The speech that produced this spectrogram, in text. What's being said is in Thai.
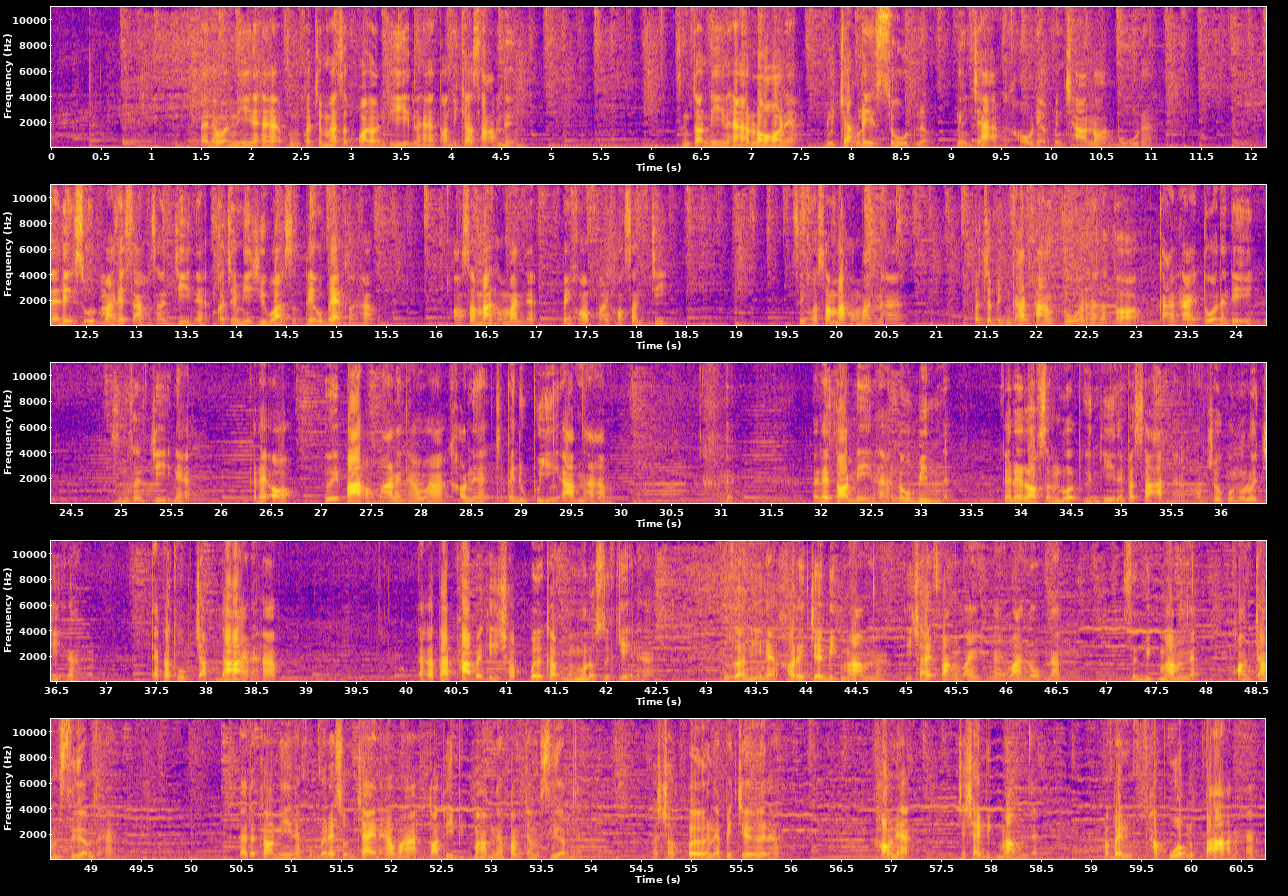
และในวันนี้นะฮะผมก็จะมาสปอยวันพีนะฮะตอนที่ 931 ซึ่งตอนนี้นะฮะรอเนี่ยรู้จักเลสสูตรนะเนื่องจากเขาเนี่ยเป็นชาวนอตบูนะและเลขสูตรหมายเลขสามของซันจิเนี่ยก็จะมีชื่อว่าสเตลแบ็กนะครับ ความสามารถของมันเนี่ยเป็นความฝันของซันจิ ซึ่งความสามารถของมันนะฮะก็จะเป็นการพางตัวนะฮะแล้วก็การหายตัวนั่นเอง ซึ่งซันจิเนี่ยก็ได้ออกเอ่ยปากออกมาเลยนะว่าเขาเนี่ยจะไปดูผู้หญิงอาบน้ำและในตอนนี้นะฮะโรบินเนี่ยก็ได้รอบสำรวจพื้นที่ในปราสาทนะของโชกุนโอโรจินะ แต่ก็ถูกจับได้นะครับแล้วก็ตัดภาพไปที่ชอปเปอร์กับโมโมโนสุเกะนะฮะ คือตอนนี้เนี่ยเขาได้เจอบิ๊กมัมนะที่ชายฝั่งไว้ในวาโนะนะ ซึ่งบิ๊กมัมเนี่ยความจำเสื่อมนะฮะแต่ตอนนี้นะผมก็ได้สนใจนะฮะว่าตอนที่บิ๊กมัมเนี่ยความจำเสื่อมเนี่ยแล้วชอปเปอร์เนี่ยไปเจอนะเขาเนี่ยจะใช้บิ๊กมัมเนี่ยมาเป็นพักพวกหรือเปล่านะฮะ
